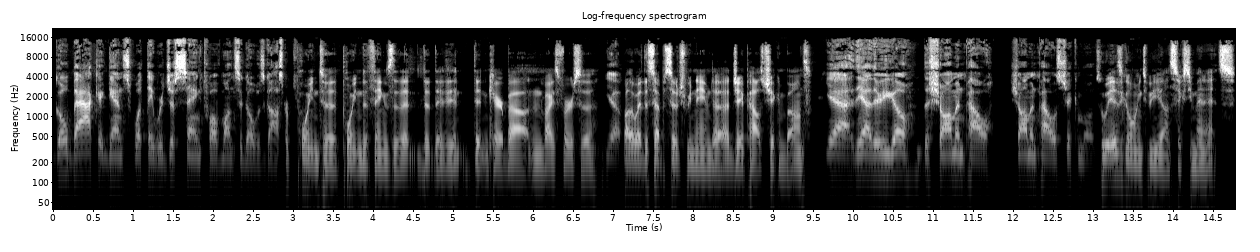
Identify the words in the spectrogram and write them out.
go back against what they were just saying 12 months ago was Or gospel pointing to pointing to things that, that they didn't, didn't care about, and vice versa. yeah By the way, this episode should be named uh, J Powell's Chicken Bones, yeah yeah there you go the shaman powell shaman powell's chicken bones who is going to be on 60 Minutes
